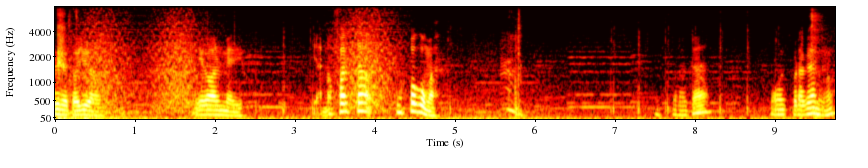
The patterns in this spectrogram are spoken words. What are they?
Secreto, ayúdame. Llegado al medio. Ya, nos falta un poco más. Por acá. Vamos por acá, ¿no?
